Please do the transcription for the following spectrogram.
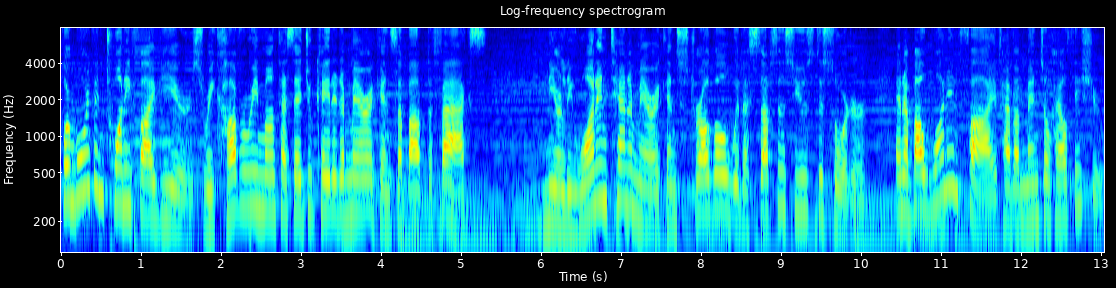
For more than 25 years, Recovery Month has educated Americans about the facts. Nearly 1 in 10 Americans struggle with a substance use disorder, and about 1 in 5 have a mental health issue.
